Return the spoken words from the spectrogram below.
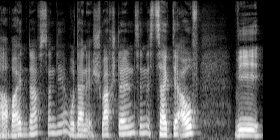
arbeiten darfst an dir, wo deine Schwachstellen sind. Es zeigt dir auf, wie,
